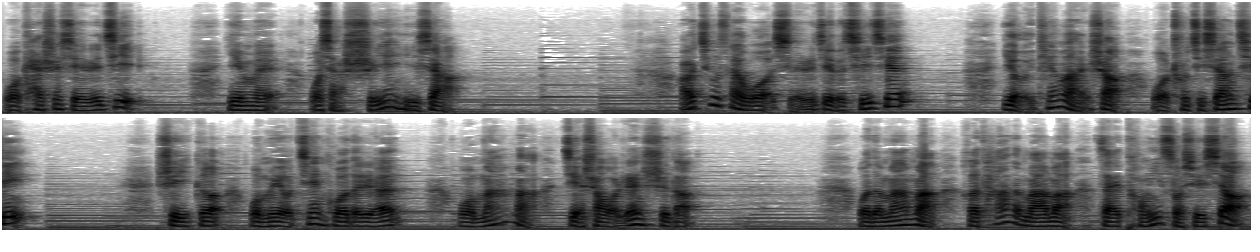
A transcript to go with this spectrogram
我开始写日记，因为我想实验一下。而就在我写日记的期间，有一天晚上，我出去相亲，是一个我没有见过的人，我妈妈介绍我认识的。我的妈妈和她的妈妈在同一所学校，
